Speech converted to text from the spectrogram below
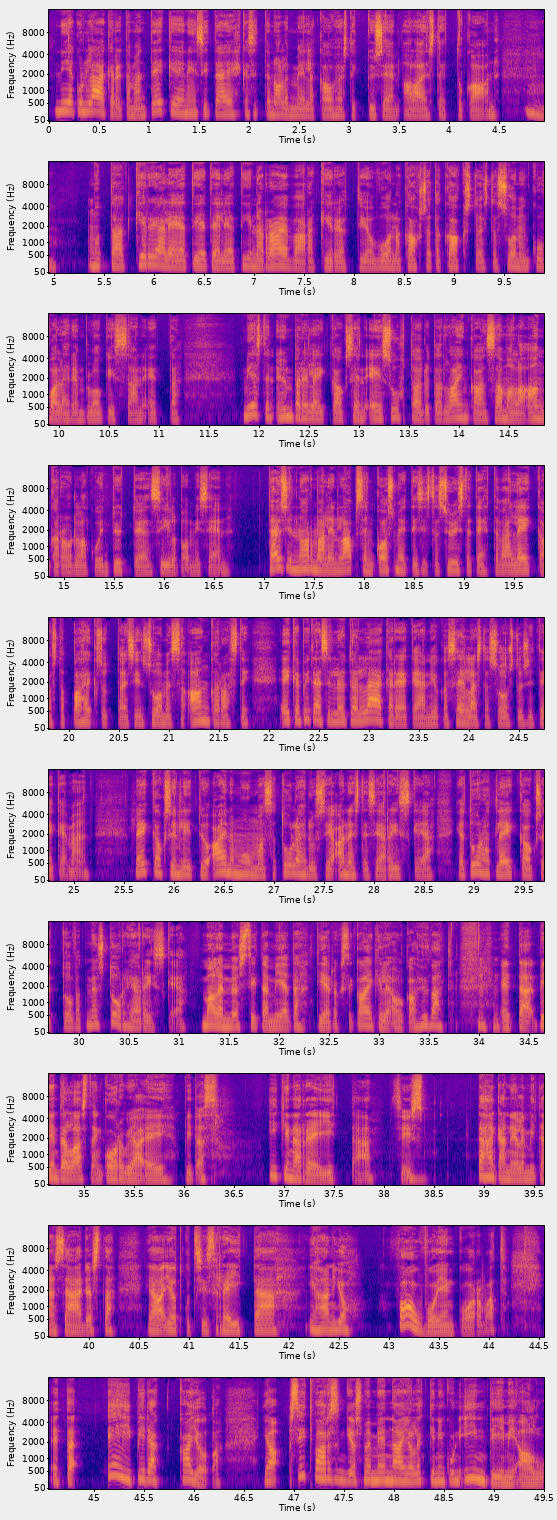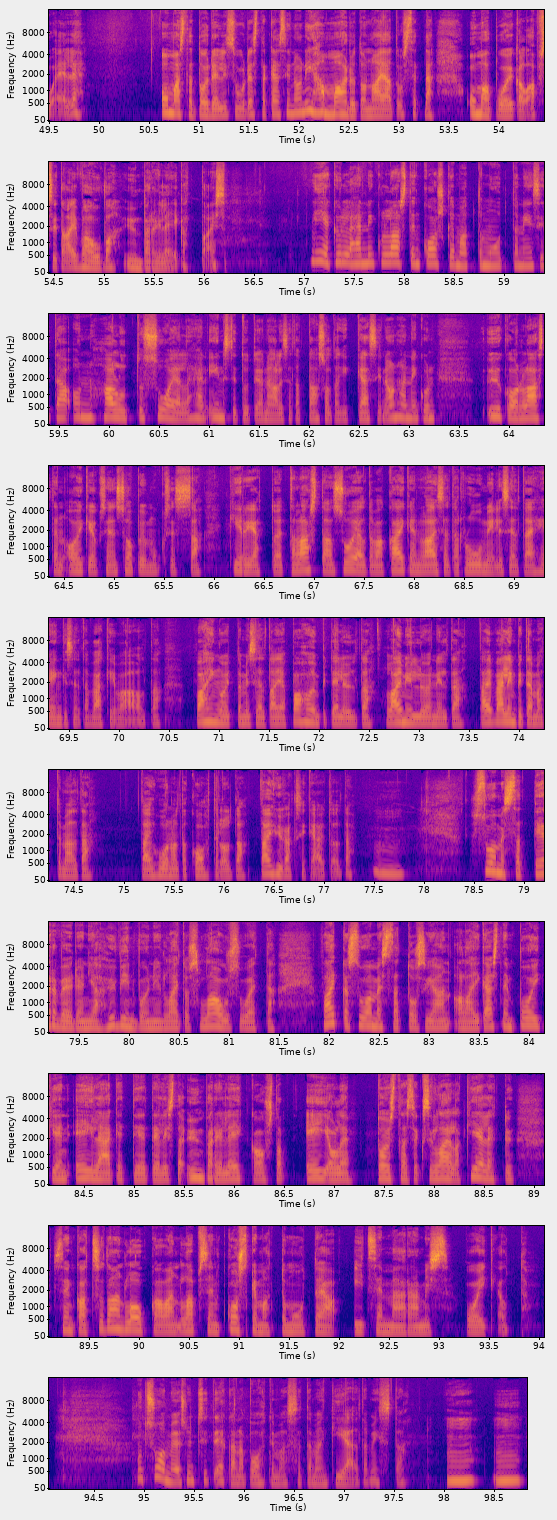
Niin ja kun lääkäri tämän tekee, niin sitä ei ehkä sitten ole meillä kauheasti kyseenalaistettukaan. Mm. Mutta kirjailija ja tieteilijä Tiina Raivaara kirjoitti jo vuonna 2012 Suomen Kuvalehden blogissaan, että miesten ympärileikkaukseen ei suhtauduta lainkaan samalla ankaruudella kuin tyttöjen silpomiseen. Täysin normaalin lapsen kosmeettisista syistä tehtävää leikkausta paheksuttaisiin Suomessa ankarasti, eikä pitäisi löytää lääkäriäkään, joka sellaista suostuisi tekemään. Leikkauksiin liittyy aina muun muassa tulehdus- ja anestesiariskejä, ja turhat leikkaukset tuovat myös turhia riskejä. Mä olen myös sitä mieltä, tiedoksi kaikille, olkaa hyvät, että pienten lasten korvia ei pitäisi ikinä reittää. Siis mm. tähänkään ei ole mitään säädöstä, ja jotkut siis reittää ihan jo vauvojen korvat. Että ei pidä kajota. Ja sitten varsinkin, jos me mennään jollekin niin kuin intiimialueelle, omasta todellisuudesta käsin on ihan mahdoton ajatus, että oma poikalapsi tai vauva ympärileikattaisi. Niin ja kyllähän niin kuin lasten koskemattomuutta, niin sitä on haluttu suojella ihan institutionaaliselta tasoltakin käsin. Onhan niin kuin YK on lasten oikeuksien sopimuksessa kirjattu, että lasta on suojeltava kaikenlaiselta ruumiilliselta ja henkiseltä väkivallalta, vahingoittamiselta ja pahoinpitelyltä, laiminlyönniltä tai välinpitämättömältä tai huonolta kohtelulta tai hyväksikäytöltä. Mm. Suomessa Terveyden ja hyvinvoinnin laitos lausuu, että vaikka Suomessa tosiaan alaikäisten poikien ei-lääketieteellistä ympärileikkausta ei ole toistaiseksi lailla kielletty, sen katsotaan loukkaavan lapsen koskemattomuutta ja itsemääräämisoikeutta. Mutta Suomi olisi nyt sitten ekana pohtimassa tämän kieltämistä. Mm, mm.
